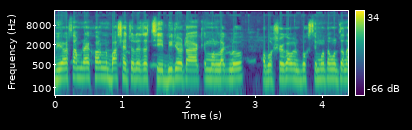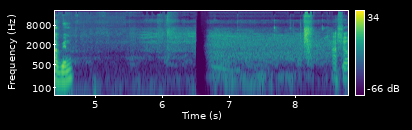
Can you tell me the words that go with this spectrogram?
ভিউয়ার্স আমরা এখন বাসায় চলে যাচ্ছি। ভিডিওটা কেমন লাগল অবশ্যই কমেন্ট বক্সে মতামত জানাবেন। আসো।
